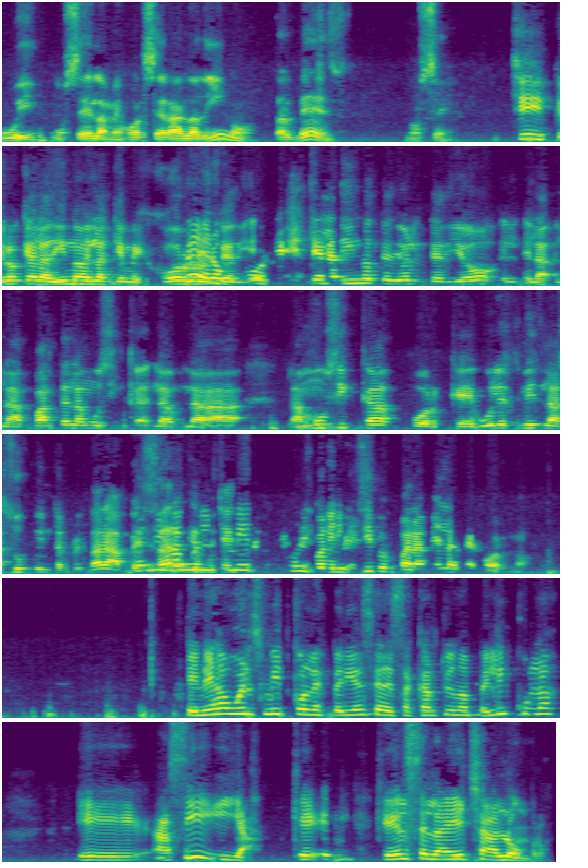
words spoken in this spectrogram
uy, no sé, la mejor será Ladino, tal vez, no sé. Sí, creo que Aladino es la que mejor Pero te dio. por- Es que Aladino te dio, te dio el- la, la parte de la música, la, la, la música porque Will Smith la supo interpretar, a pesar de que mucha gente al principio, para mí es la mejor, ¿no? tenés a Will Smith con la experiencia de sacarte una película eh, así y ya, que, que él se la echa al hombro.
